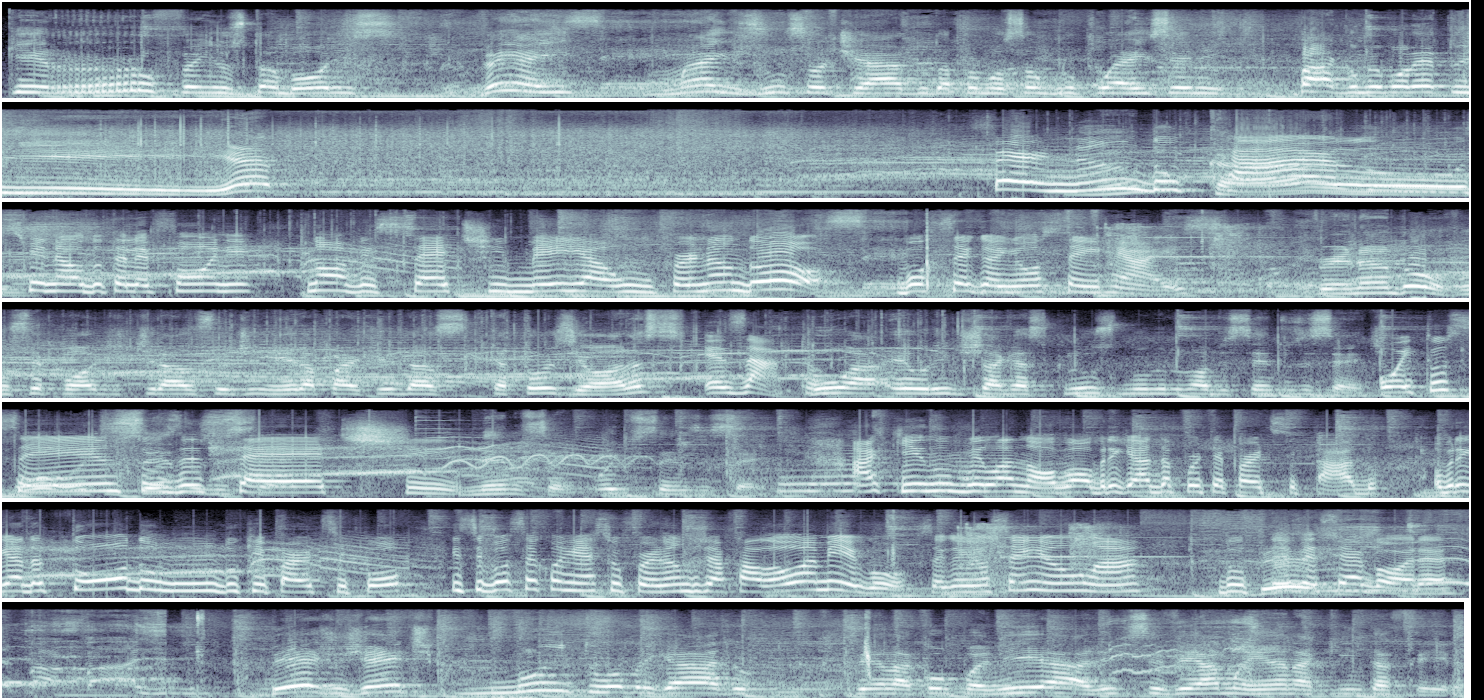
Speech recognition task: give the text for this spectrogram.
que rufem os tambores. Vem aí mais um sorteado da promoção Grupo RCN. Paga o meu boleto e é Fernando Carlos. Carlos. Final do telefone 9761. Fernando, você ganhou 100 reais. Fernando, você pode tirar o seu dinheiro a partir das 14 horas. Exato. Rua Eurídio Chagas Cruz, número 907. 807. Menos 100, 807. Aqui no Vila Nova. Obrigada por ter participado. Obrigada a todo mundo que participou. E se você conhece o Fernando, já fala, ô amigo, você ganhou 100 lá do Beijo. TVC Agora. Beijo, gente. Muito obrigado pela companhia. A gente se vê amanhã na quinta-feira.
